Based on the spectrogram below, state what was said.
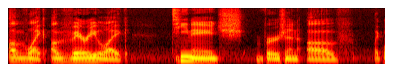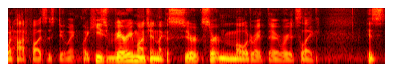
of like a very like teenage version of like what Hot Fuzz is doing. Like he's very much in like a cer- certain mode right there where it's like his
